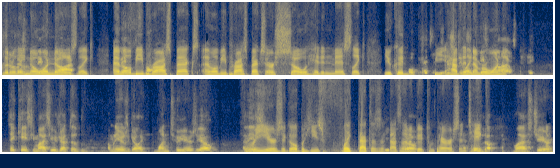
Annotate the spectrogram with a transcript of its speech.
literally no one knows. Like MLB prospects, MLB prospects are so hit and miss. Like you could Well, be- have the like number Casey one- Mize. Take, take Casey Mize. He was drafted how many years ago? Like one, two years ago. Three years ago, but he's like that doesn't. That's not a good comparison. and he was Take up last year.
